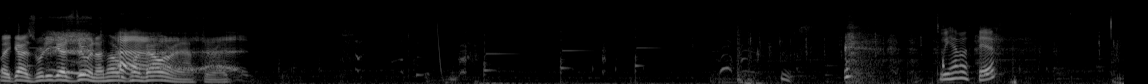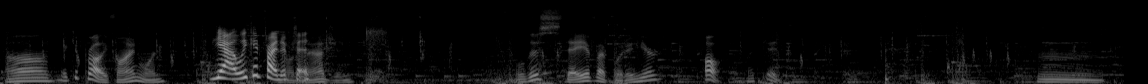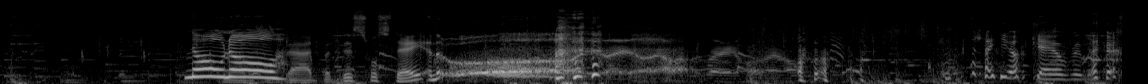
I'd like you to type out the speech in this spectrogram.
Wait, guys, what are you guys doing? I thought we were playing Valorant after. I... Do we have a fifth? Uh, we could probably find one. Yeah, we could find a fifth. imagine. Will this stay if I put it here? Oh, I did. Hmm. No, no. bad, but this will stay, and then. Are you okay over there?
